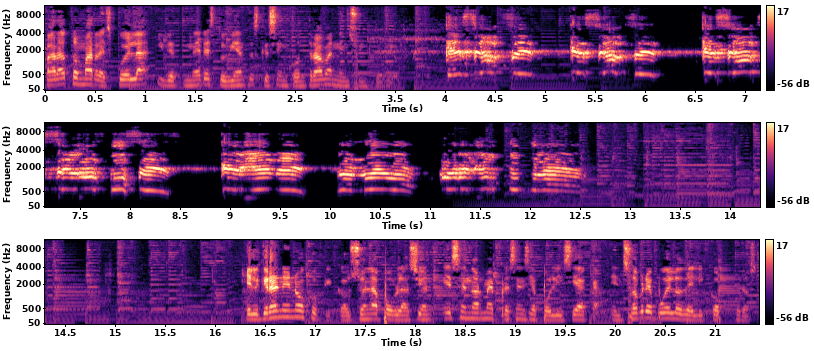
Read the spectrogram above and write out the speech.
para tomar la escuela y detener estudiantes que se encontraban en su interior. El gran enojo que causó en la población esa enorme presencia policíaca, el sobrevuelo de helicópteros,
